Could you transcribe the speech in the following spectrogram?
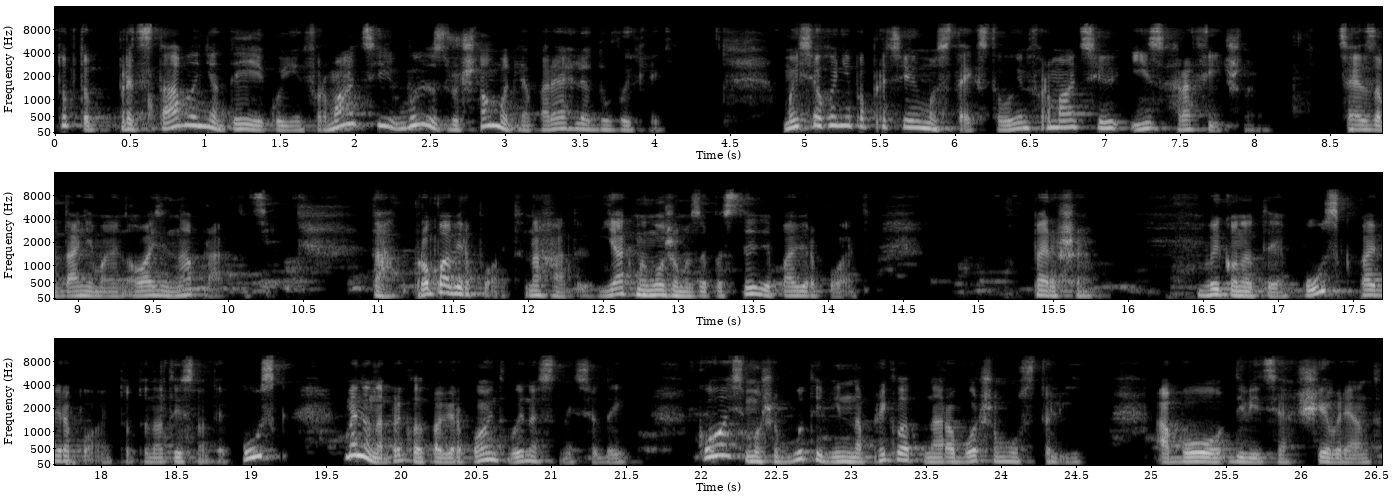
Тобто представлення деякої інформації в зручному для перегляду вигляді. Ми сьогодні попрацюємо з текстовою інформацією і з графічною. Це завдання маю на увазі на практиці. Так, про PowerPoint. Нагадую, як ми можемо запустити PowerPoint. Перше, виконати пуск PowerPoint, тобто натиснути пуск. У мене, наприклад, PowerPoint винесений сюди. Когось може бути він, наприклад, на робочому столі. Або дивіться, ще варіант:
